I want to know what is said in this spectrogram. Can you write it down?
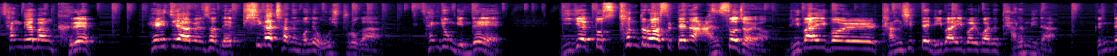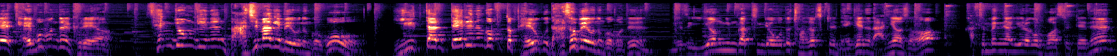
상대방 그랩 해제하면서 내 피가 차는 건데 50%가 생존기인데 이게 또 스턴 들어왔을 때는 안 써져요. 리바이벌 당시 때 리바이벌과는 다릅니다. 근데 대부분들 그래요. 생존기는 마지막에 배우는 거고 일단 때리는 것부터 배우고 나서 배우는 거거든. 그래서 이 형님 같은 경우도 전설 스킬 4개는 아니어서 같은 맥락이라고 보았을 때는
